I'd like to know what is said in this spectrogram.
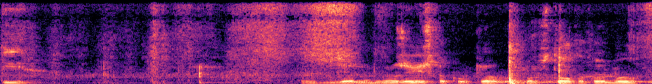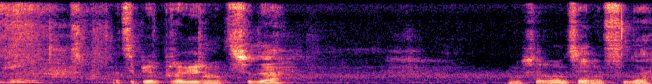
И дернем. Ну, уже видишь, какой упор стол какой был. А теперь проверим вот сюда. Ну, все равно тянется, да?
